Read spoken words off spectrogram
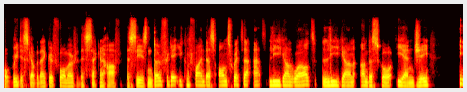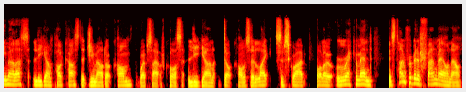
or rediscover their good form over this second half of the season. Don't forget you can find us on Twitter at Ligue World, Ligue underscore ENG. Email us, Podcast at gmail.com. The website, of course, ligue1.com. So like, subscribe, follow, recommend. It's time for a bit of fan mail now.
